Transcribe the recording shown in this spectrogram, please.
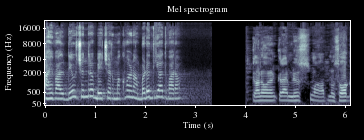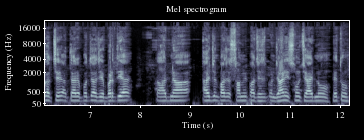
અહેવાલ દેવચંદ્ર બેચર મકવાણા બળદિયા દ્વારા. કાનો ક્રાઇમ ન્યૂઝમાં આપનું સ્વાગત છે. અત્યારે પહોંચ્યા છે બળદિયા. આજના આયોજન પાસે સ્વામી પાસે પણ જાણી શું છે આજનો હેતુ?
